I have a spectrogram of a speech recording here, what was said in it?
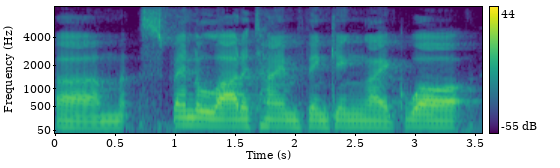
um, spend a lot of time thinking like, well,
